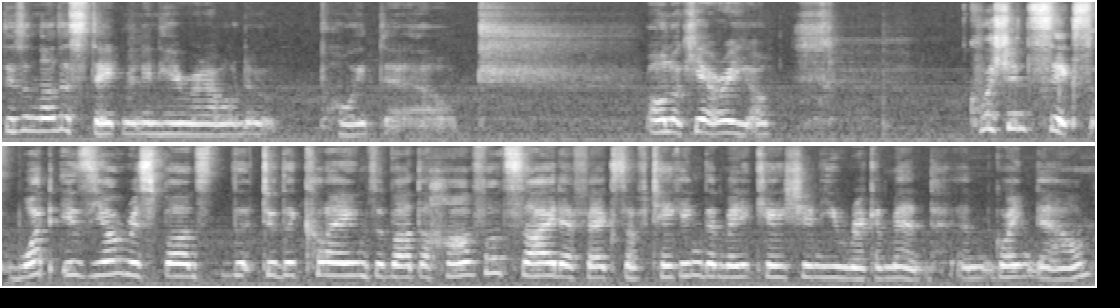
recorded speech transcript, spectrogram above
there's another statement in here where I want to point out oh look here you go. Question six what is your response to the claims about the harmful side effects of taking the medication you recommend? And going down.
